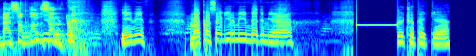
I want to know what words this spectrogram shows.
Ben saplandı sandım. İyi miyim? Makasa girmeyeyim dedim ya. köpek ya.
